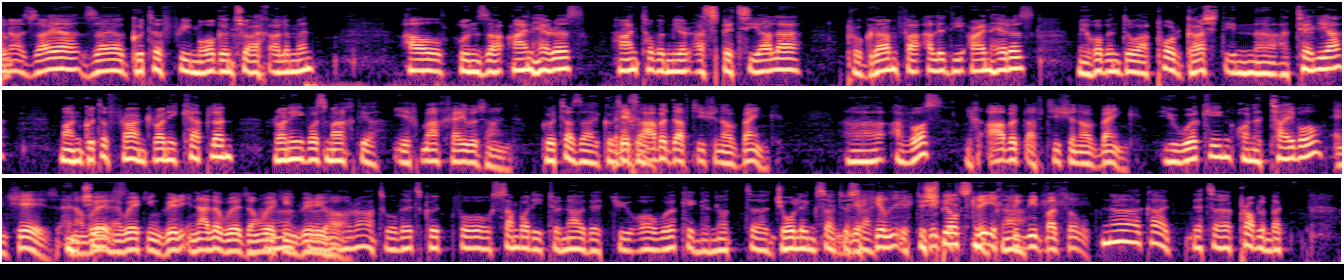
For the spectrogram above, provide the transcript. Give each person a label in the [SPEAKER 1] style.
[SPEAKER 1] wissen
[SPEAKER 2] Oh,
[SPEAKER 1] Sie?
[SPEAKER 2] na, sehr, sehr gute Frühmorgen zu euch allen. All unser Einherres, heint haben wir ein spezielles Programm für alle die Einherres. Wir haben da ein paar Gast in uh, Atelier. Mein guter Freund Ronnie Kaplan. Ronnie, was macht ihr?
[SPEAKER 1] Ich mach Hebesein.
[SPEAKER 2] Guter sei, guter
[SPEAKER 1] Ich
[SPEAKER 2] sei.
[SPEAKER 1] arbeite auf Tischen auf Bank.
[SPEAKER 2] Uh, a was?
[SPEAKER 1] Ich arbeite auf Tischen auf Bank.
[SPEAKER 2] You working on a table?
[SPEAKER 1] And chairs.
[SPEAKER 2] And
[SPEAKER 1] I'm,
[SPEAKER 2] chairs.
[SPEAKER 1] I'm working very, in other words, I'm working very hard.
[SPEAKER 2] All right. Well, that's good for somebody to know that you are working and not uh, jawling, so to say. Du spielst nicht. ah.
[SPEAKER 1] nicht bezahlt.
[SPEAKER 2] No, okay, that's a problem, but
